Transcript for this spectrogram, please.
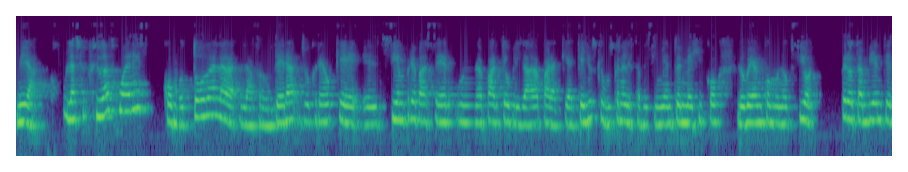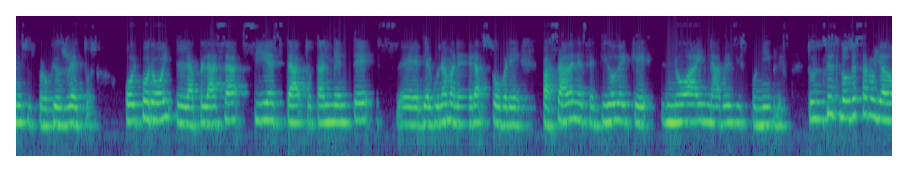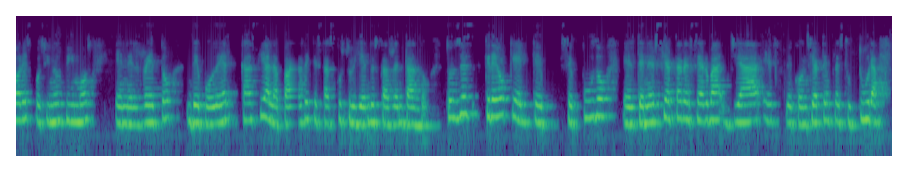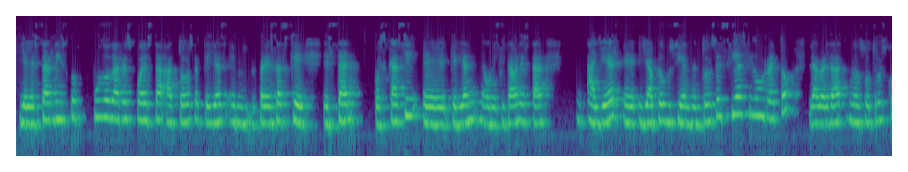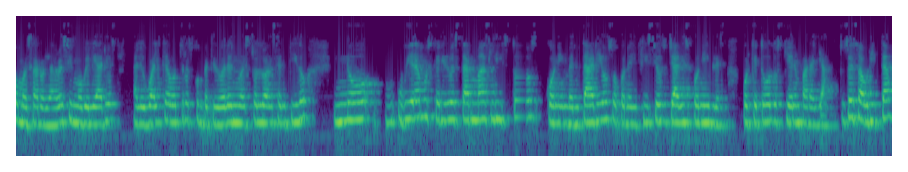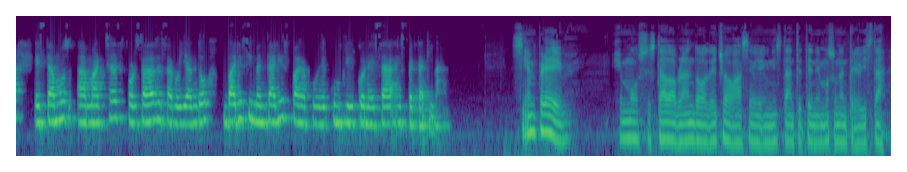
Mira, la Ciudad Juárez como toda la, frontera, yo creo que eh, siempre va a ser una parte obligada para que aquellos que buscan el establecimiento en México lo vean como una opción, pero también tiene sus propios retos. Hoy por hoy, la plaza sí está totalmente, eh, de alguna manera, sobrepasada en el sentido de que no hay naves disponibles. Entonces, los desarrolladores, pues sí nos vimos en el reto de poder casi a la par de que estás construyendo, estás rentando. Entonces, creo que el que se pudo, el tener cierta reserva ya este, con cierta infraestructura y el estar listo, pudo dar respuesta a todas aquellas empresas que están pues casi eh, querían o necesitaban estar ayer eh, ya produciendo. Entonces, sí ha sido un reto. La verdad, nosotros como desarrolladores inmobiliarios, al igual que otros competidores nuestros lo han sentido, no hubiéramos querido estar más listos con inventarios o con edificios ya disponibles, porque todos los quieren para allá. Entonces, ahorita estamos a marchas forzadas desarrollando varios inventarios para poder cumplir con esa expectativa. Siempre hemos estado hablando, de hecho hace un instante tenemos una entrevista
